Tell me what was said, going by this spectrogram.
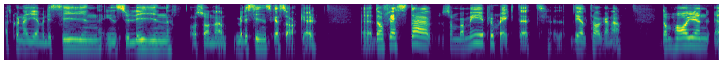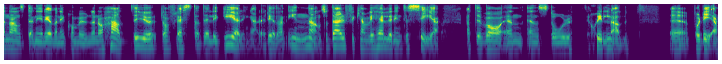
att kunna ge medicin, insulin och sådana medicinska saker. Eh, de flesta som var med i projektet, eh, deltagarna, de har ju en, en anställning redan i kommunen och hade ju de flesta delegeringar redan innan. Så därför kan vi heller inte se att det var en, en stor skillnad. Eh, på det.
